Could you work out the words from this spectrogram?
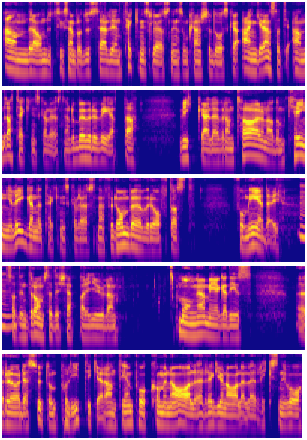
andra, om du till exempel du säljer en teknisk lösning som kanske då ska angränsa till andra tekniska lösningar, då behöver du veta vilka är leverantörerna av de kringliggande tekniska lösningarna, för de behöver du oftast få med dig mm. så att inte de sätter käppar i hjulen. Många megadis rör dessutom politiker, antingen på kommunal, regional eller riksnivå.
